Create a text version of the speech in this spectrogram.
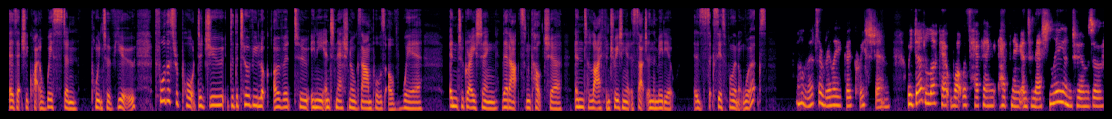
is actually quite a Western point of view. For this report, did you did the two of you look over to any international examples of where integrating that arts and culture into life and treating it as such in the media is successful and it works? Oh, that's a really good question. We did look at what was happening happening internationally in terms of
